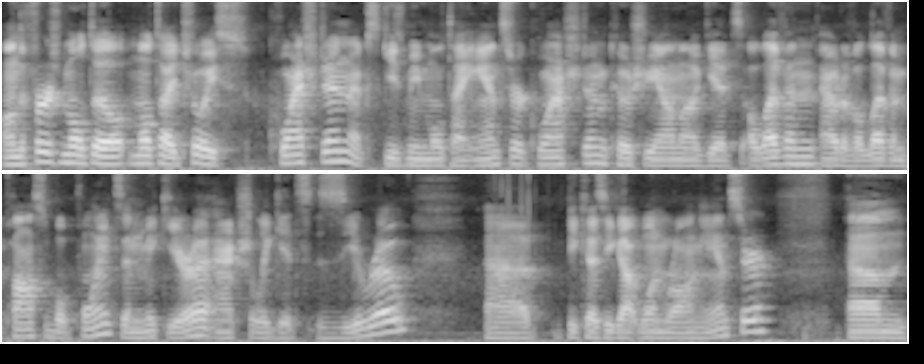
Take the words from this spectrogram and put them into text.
On the first multi multi choice question, excuse me, multi answer question, Koshiyama gets 11 out of 11 possible points, and Mikiura actually gets zero uh, because he got one wrong answer. Um,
